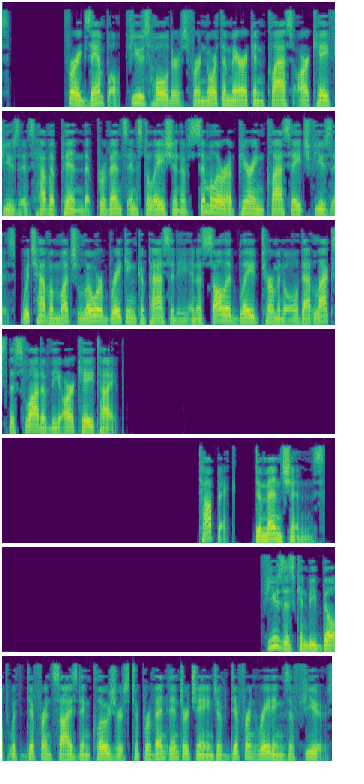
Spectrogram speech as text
For example, fuse holders for North American Class RK fuses have a pin that prevents installation of similar appearing Class H fuses, which have a much lower breaking capacity and a solid blade terminal that lacks the slot of the RK type. Dimensions. Fuses can be built with different sized enclosures to prevent interchange of different ratings of fuse.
